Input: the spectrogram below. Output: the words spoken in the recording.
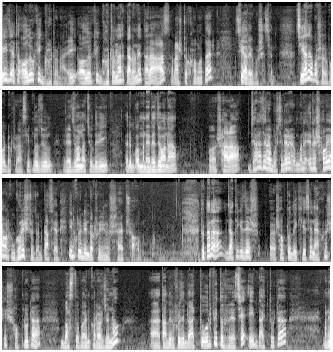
এই যে একটা অলৌকিক ঘটনা, এই অলৌকিক ঘটনার কারণে তারা আজ রাষ্ট্র ক্ষমতার চেয়ারে বসেছেন। চেয়ারে বসার পর ডক্টর আসিফ নজরুল, রেজওয়ানা চৌধুরী মানে রেজওয়ানা সারা, যারা যারা বসছেন, এরা মানে এরা সবাই আমার খুব ঘনিষ্ঠজন, কাছের ইনক্লুডিং ডক্টর ইনুস সাহেব সহ। তো তারা জাতিকে যে স্বপ্ন দেখিয়েছেন, এখন সেই স্বপ্নটা বাস্তবায়ন করার জন্য তাদের উপর যে দায়িত্ব অর্পিত হয়েছে, এই দায়িত্বটা মানে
